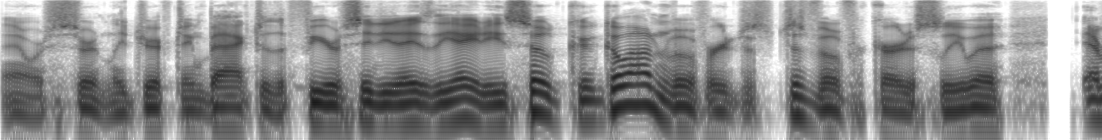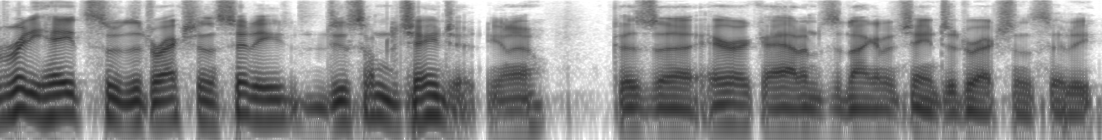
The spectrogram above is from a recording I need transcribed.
And we're certainly drifting back to the fear city days of the 80s. So go out and vote for just just vote for Curtis Sliwa. Everybody hates the direction of the city. Do something to change it, you know? Because uh, Eric Adams is not going to change the direction of the city.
